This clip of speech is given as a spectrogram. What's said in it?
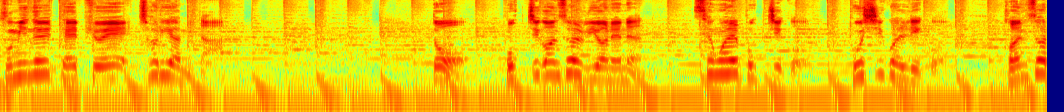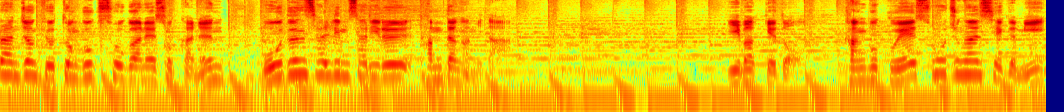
구민을 대표해 처리합니다. 또 복지건설위원회는 생활복지국, 도시관리국, 건설안전교통국 소관에 속하는 모든 살림살이를 담당합니다. 이 밖에도 강북구의 소중한 세금이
